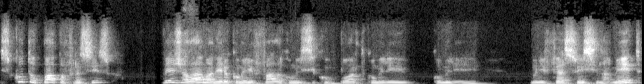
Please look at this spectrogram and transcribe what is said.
escuta o Papa Francisco, veja lá a maneira como ele fala, como ele se comporta, como ele, como ele manifesta seu ensinamento.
